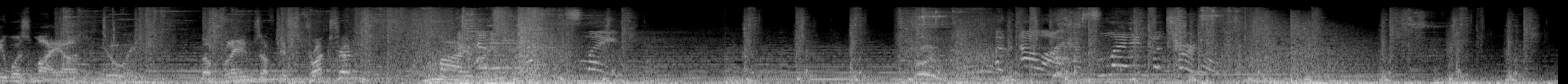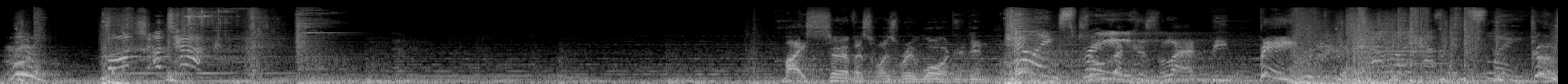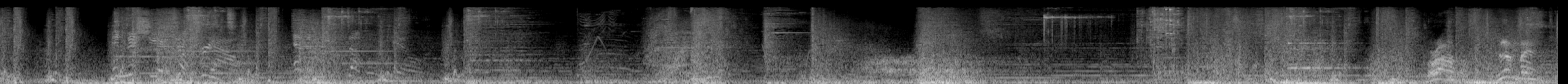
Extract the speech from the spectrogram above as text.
was my undoing. The flames of destruction, my... slain. An ally has slain! the turtle. Launch attack. My service was rewarded in blood. Killing spree! So let this land be bathed! Initiate retreat! Enemy! Bravo! Lament!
